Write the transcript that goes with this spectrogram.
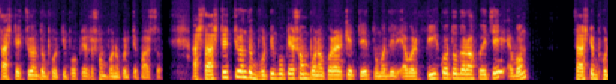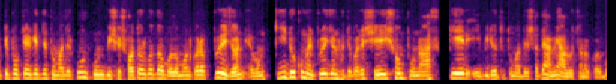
সাস্টের চূড়ান্ত ভর্তি প্রক্রিয়াটা সম্পন্ন করতে পারছ। আর সাস্টের চূড়ান্ত ভর্তি প্রক্রিয়া সম্পন্ন করার ক্ষেত্রে তোমাদের এবার ফি কত ধরা হয়েছে এবং সাস্টে ভর্তি প্রক্রিয়ার ক্ষেত্রে তোমাদের কোন কোন বিষয়ে সতর্কতা অবলম্বন করা প্রয়োজন এবং কি ডকুমেন্ট প্রয়োজন হতে পারে সেই সম্পূর্ণ আজকের এই ভিডিওতে তোমাদের সাথে আমি আলোচনা করব।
